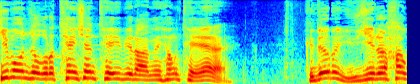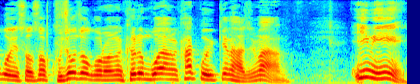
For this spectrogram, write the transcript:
기본적으로 텐션 테이프라는 형태의 그대로 유지를 하고 있어서 구조적으로는 그런 모양을 갖고 있긴 하지만 이미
